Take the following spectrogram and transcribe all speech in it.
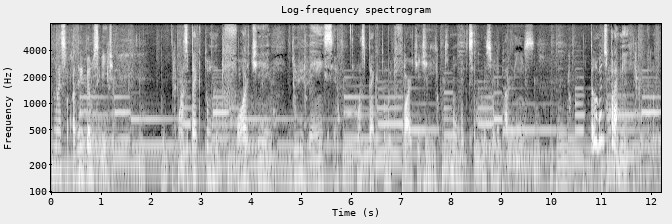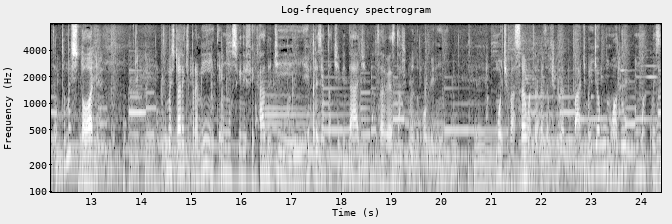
Não é só quadrinho pelo seguinte: tem um aspecto muito forte de vivência, tem um aspecto muito forte de que momento que você começou a ler quadrinhos. Pelo menos para mim, tem uma história. Tem uma história que para mim tem um significado de representatividade através da figura do Wolverine, motivação através da figura do Batman e de algum modo uma coisa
